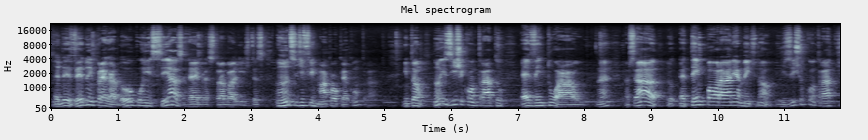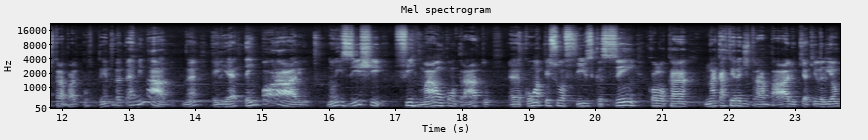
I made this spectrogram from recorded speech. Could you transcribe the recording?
é dever do empregador conhecer as regras trabalhistas antes de firmar qualquer contrato. Então, não existe contrato eventual, né? Ah, é temporariamente. Não, existe um contrato de trabalho por tempo determinado, né? Ele é temporário. Não existe firmar um contrato é, com a pessoa física sem colocar na carteira de trabalho que aquilo ali é, um,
